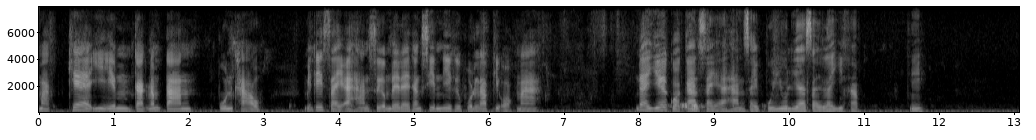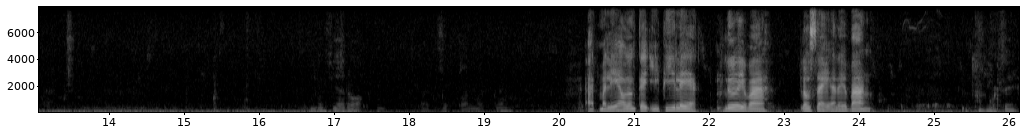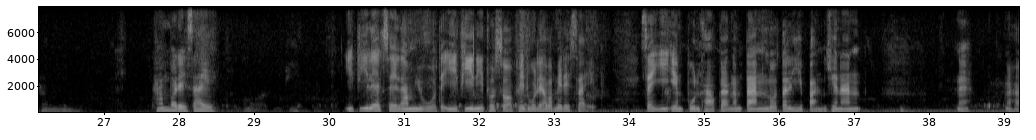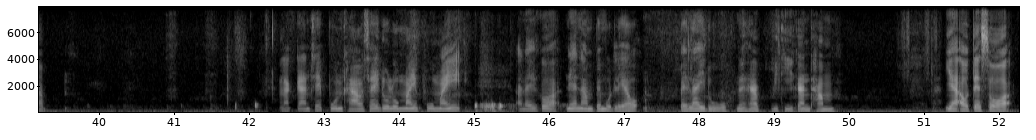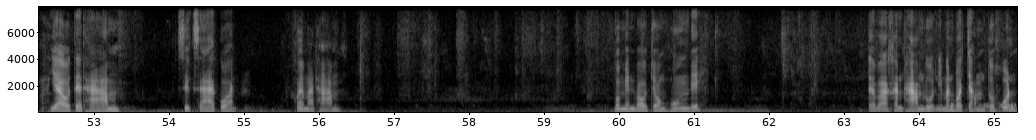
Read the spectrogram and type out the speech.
หมักแค่ EM กากน้ำตาลปูนขาว ไม่ได้ใส่อาหารเสริมใด ๆ ทั้งสิ้นนี่คือผลลัพธ์ที่ออกมา ได้เยอะกว่าการใส่อาหารใส่ปุ๋ยยูเรียใส่อะไรอีกครับ นี่ บ่เสียดอกอัดเก็บตอนหมักก่อนอัดมาแล้วตั้งแต่อีพี่แรกเลยว่า เราใส่อะไรบ้างขโมยใส่ข้ามมันทำบ่ได้ใส่ หมอพี่ EP แรกใส่ลำอยู่ แต่ EP นี้ทดสอบให้ดูแล้วว่าไม่ได้ใส่ ใส่ EM ปูนขาวกากน้ำตาลโรตารี่ปั่นแค่นั้นนะนะครับ หลักการใช้ปูนขาวใช้โดโลไมต์ภูไมต์ อะไรก็แนะนำไปหมดแล้วไปไล่ดูนะครับ วิธีการทำอย่าเอาแต่สออย่าเอาแต่ถาม ศึกษาก่อน ค่อยมาถามบ่แม่นเว้าจองหองเด้ แต่ว่าขั้นถามโหลดนี่มันบ่จำตัวคน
